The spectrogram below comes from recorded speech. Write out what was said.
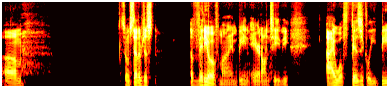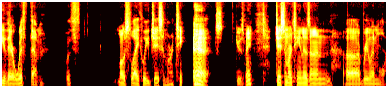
um, so instead of just a video of mine being aired on TV, I will physically be there with them, with most likely Jason Martin. excuse me, Jason Martinez and uh, Breland Moore.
